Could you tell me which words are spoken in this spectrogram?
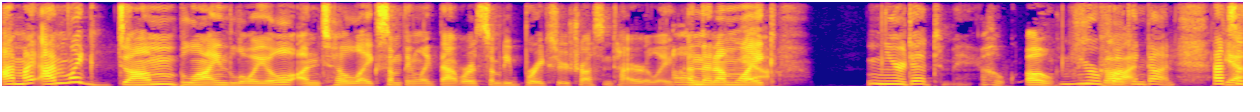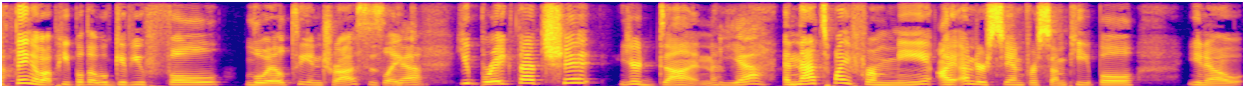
I might. I'm like dumb, blind loyal until like something like that where somebody breaks your trust entirely, Oh, and then oh, I'm yeah. like, you're dead to me. oh oh you're God. fucking done. That's Yeah. the thing about people that will give you full loyalty and trust is like Yeah. you break that shit, you're done. yeah. And that's why for me, I understand for some people, you know,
